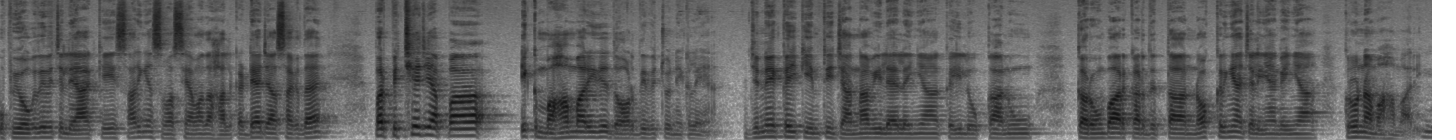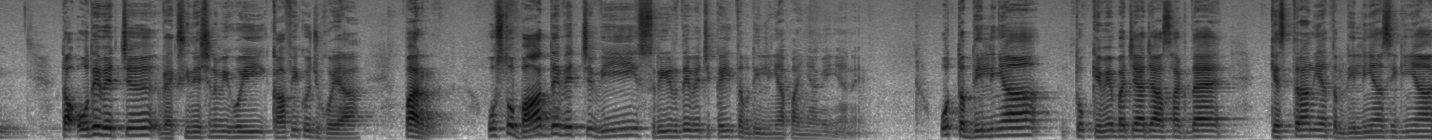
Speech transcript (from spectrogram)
ਉਪਯੋਗ ਦੇ ਵਿੱਚ ਲਿਆ ਕੇ ਸਾਰੀਆਂ ਸਮੱਸਿਆਵਾਂ ਦਾ ਹੱਲ ਕੱਢਿਆ ਜਾ ਸਕਦਾ ਹੈ। ਪਰ ਪਿੱਛੇ ਜੇ ਆਪਾਂ ਇੱਕ ਮਹਾਮਾਰੀ ਦੇ ਦੌਰ ਦੇ ਵਿੱਚੋਂ ਨਿਕਲੇ ਆ ਜਿਨੇ ਕਈ ਕੀਮਤੀ ਜਾਨਾਂ ਵੀ ਲੈ ਲਈਆਂ, ਕਈ ਲੋਕਾਂ ਨੂੰ ਘਰੋਂ ਬਾਹਰ ਕਰ ਦਿੱਤਾ, ਨੌਕਰੀਆਂ ਚਲੀਆਂ ਗਈਆਂ, ਕਰੋਨਾ ਮਹਾਮਾਰੀ। ਤਾਂ ਉਹਦੇ ਵਿੱਚ ਵੈਕਸੀਨੇਸ਼ਨ ਵੀ ਹੋਈ, ਕਾਫੀ ਕੁਝ ਹੋਇਆ, ਪਰ ਉਸ ਤੋਂ ਬਾਅਦ ਦੇ ਵਿੱਚ ਵੀ ਸਰੀਰ ਦੇ ਵਿੱਚ ਕਈ ਤਬਦੀਲੀਆਂ ਪਾਈਆਂ ਗਈਆਂ ਨੇ। ਉਹ ਤਬਦੀਲੀਆਂ ਤੋਂ ਕਿਵੇਂ ਬਚਿਆ ਜਾ ਸਕਦਾ ਹੈ? ਕਿਸ ਤਰ੍ਹਾਂ ਦੀਆਂ ਤਬਦੀਲੀਆਂ ਸੀਗੀਆਂ?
